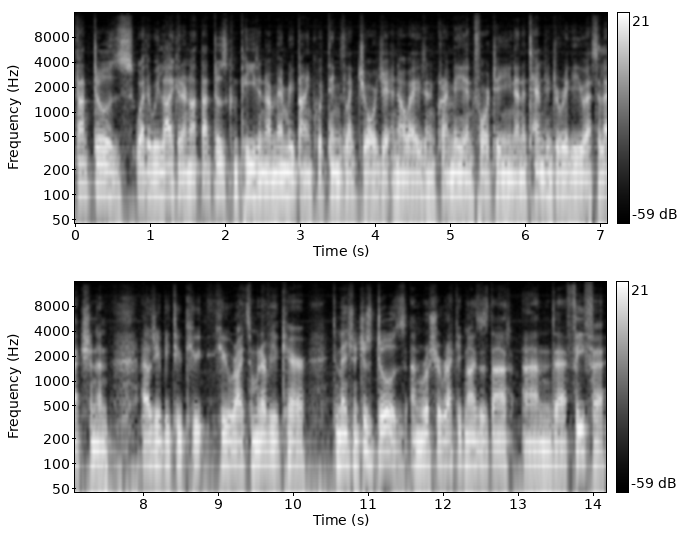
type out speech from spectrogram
that does whether we like it or not that does compete in our memory bank with things like Georgia in 08 and Crimea in 14 and attempting to rig a US election and LGBTQ rights and whatever you care to mention. It just does and Russia recognizes that and uh, FIFA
